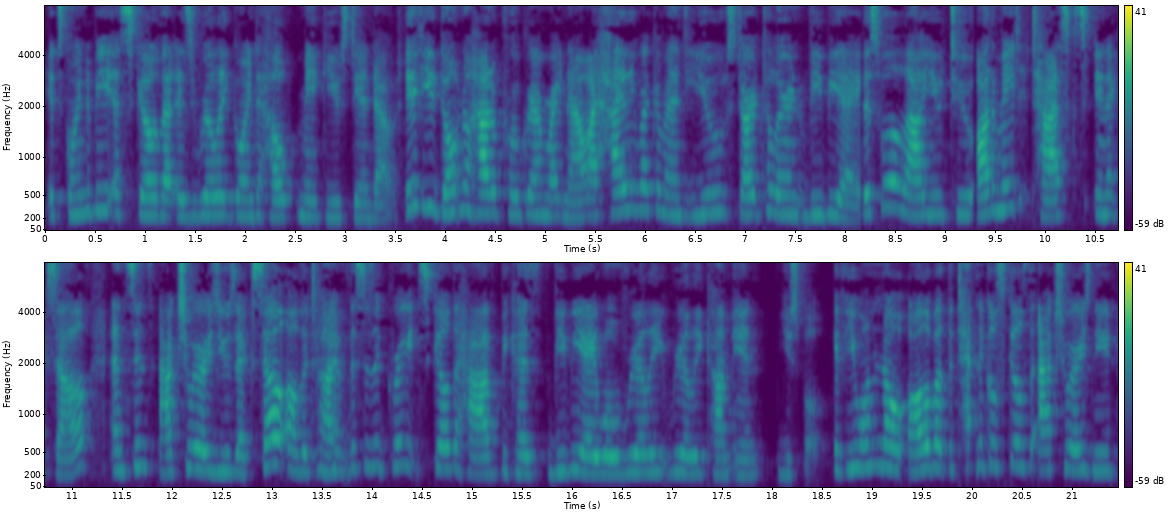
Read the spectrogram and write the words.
it's going to be a skill that is really going to help make you stand out. If you don't know how to program right now, I highly recommend you start to learn VBA. This will allow you to automate tasks in Excel, and since actuaries use Excel all the time, this is a great skill to have because VBA will really, really come in useful. If you want to know all about the technical skills that actuaries need,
